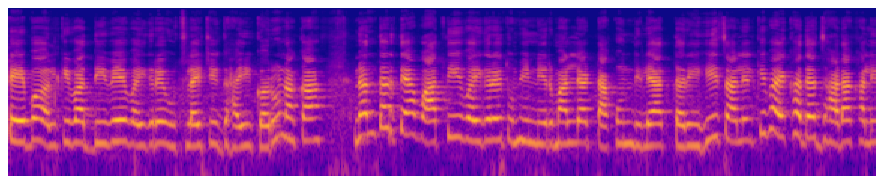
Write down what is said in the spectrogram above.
टेबल किंवा दिवे वगैरे उचलायची घाई करू नका. नंतर त्या वाती वगैरे तुम्ही निर्माल्यात टाकून दिल्यात तरीही चालेल किंवा एखाद्या झाडाखाली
